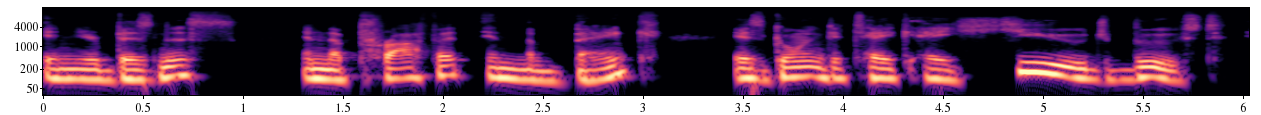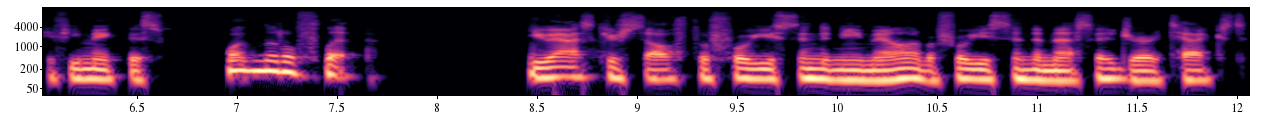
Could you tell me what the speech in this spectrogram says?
in your business, and the profit in the bank is going to take a huge boost if you make this one little flip. You ask yourself before you send an email or before you send a message or a text,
